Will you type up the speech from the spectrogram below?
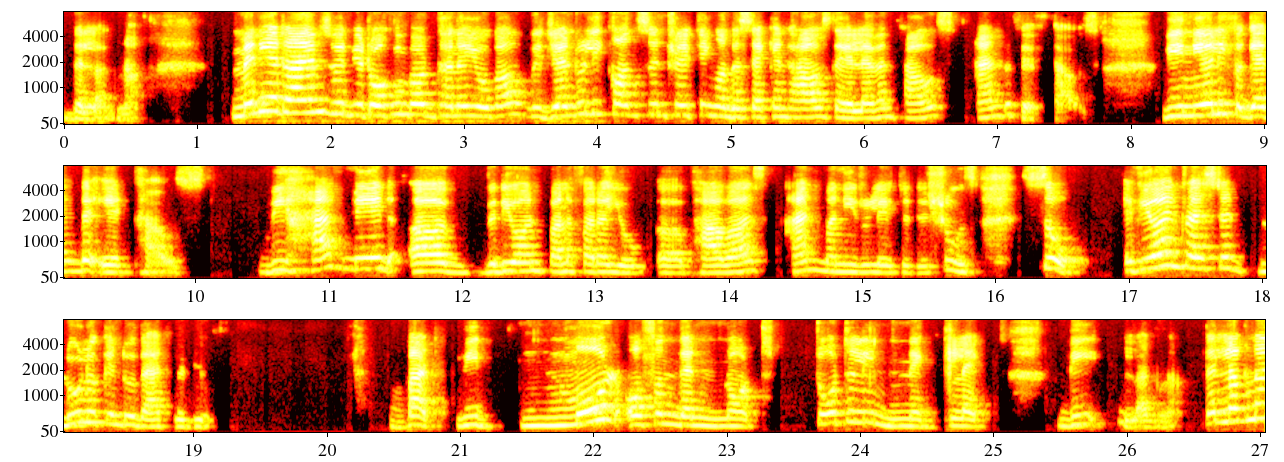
the Lagna. Many a times when we're talking about Dhana Yoga, we're generally concentrating on the second house, the 11th house, and the fifth house. We nearly forget the eighth house. We have made a video on Panaphara yoga, uh, bhavas and money related issues. So if you're interested, do look into that video. But we more often than not totally neglect the lagna. The lagna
